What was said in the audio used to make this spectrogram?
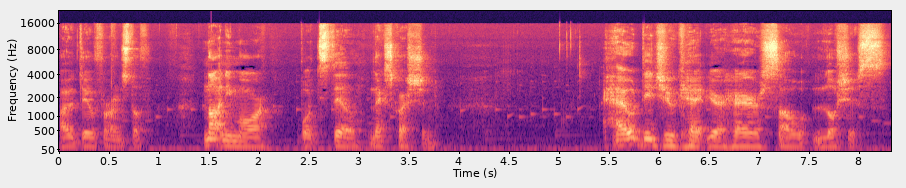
I would do for her and stuff. Not anymore, but still. Next question. How did you get your hair so luscious?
